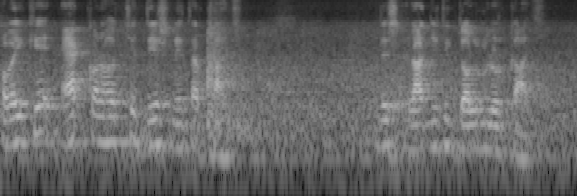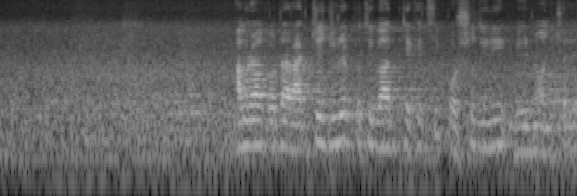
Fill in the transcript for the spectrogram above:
সবাইকে এক করা হচ্ছে দেশ নেতার কাজ, দেশ রাজনৈতিক দলগুলোর কাজ। আমরা গোটা রাজ্য জুড়ে প্রতিবাদ দেখেছি। পরশুদিনই বিভিন্ন অঞ্চলে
